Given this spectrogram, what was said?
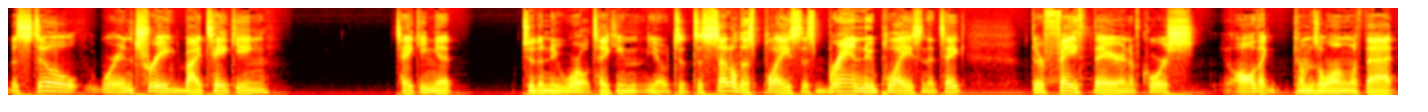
but still were intrigued by taking taking it to the new world, taking you know to, to settle this place, this brand new place, and to take their faith there, and of course, all that comes along with that.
